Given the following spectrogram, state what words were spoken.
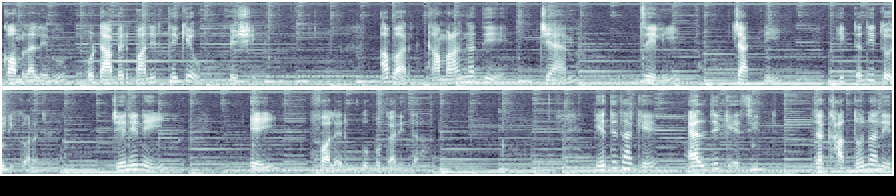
কমলা লেবু ও ডাবের পানির থেকেও বেশি। আবার কামরাঙ্গা দিয়ে জ্যাম জেলি, চাটনি ইত্যাদি তৈরি করা যায়। জেনে নেই এই ফলের উপকারিতা। এতে থাকে অ্যালজিক অ্যাসিড, যা খাদ্যনালীর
